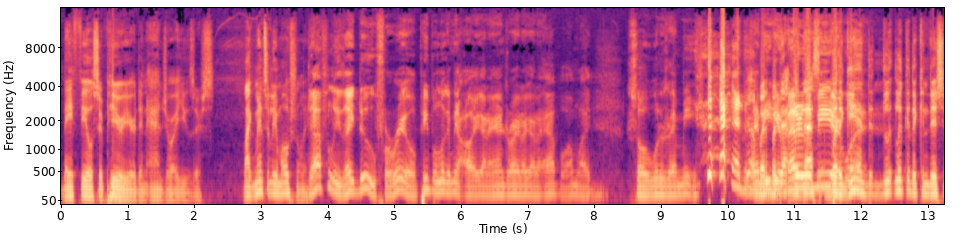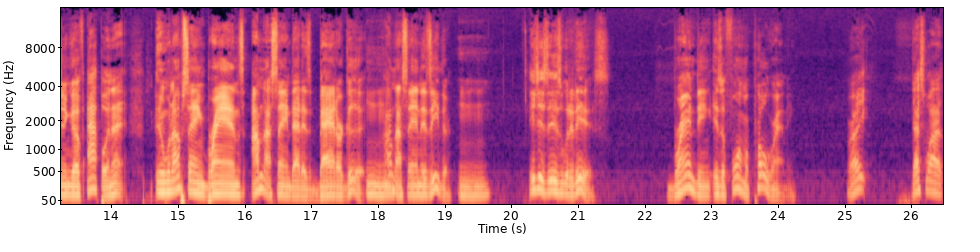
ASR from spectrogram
they feel superior than Android users, like mentally, emotionally. Definitely, they do for real. People look at me. Oh, you got an Android. I got an Apple. I'm like, so what does that mean? does that mean you're better that's than me? but again, what? th- look, look at the conditioning of Apple, and, I, and when I'm saying brands, I'm not saying that is bad or good. Mm-hmm. I'm not saying it's either. Mm-hmm. It just is what it is. Branding is a form of programming, right? That's why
